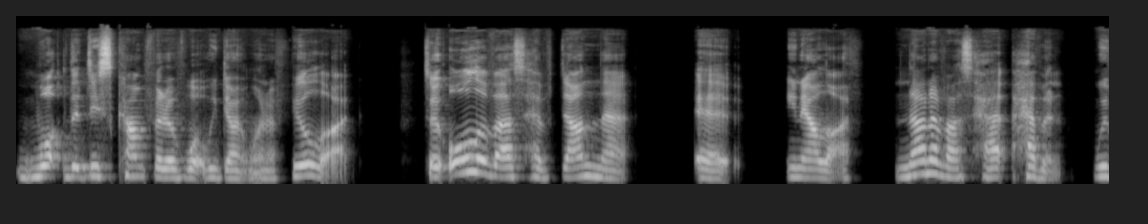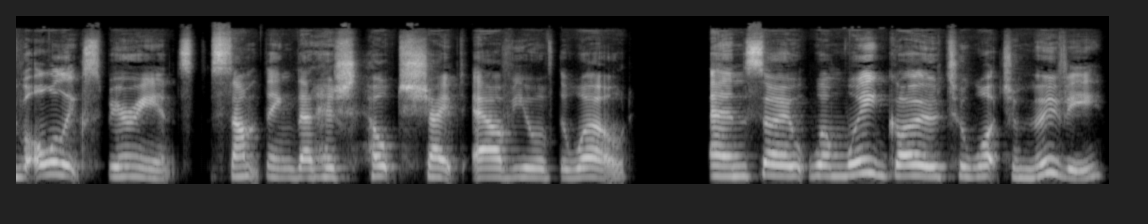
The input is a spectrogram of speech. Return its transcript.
what the discomfort of what we don't want to feel like. So all of us have done that uh, in our life. None of us ha- haven't. We've all experienced something that has helped shape our view of the world. And so when we go to watch a movie,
